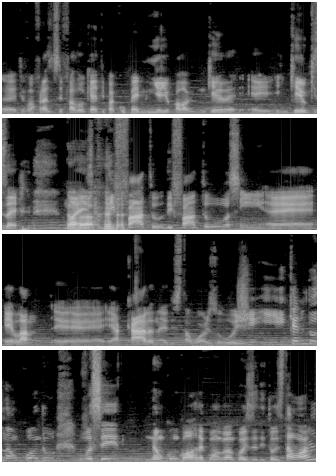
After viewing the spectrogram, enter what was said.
é, teve uma frase que você falou que é tipo a culpa é minha e eu coloco em que, é, em que eu quiser. Mas Aham. de fato, de fato, assim, é, ela é, é a cara né, de Star Wars hoje e querendo ou não, quando você não concorda com alguma coisa de todo Star Wars,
